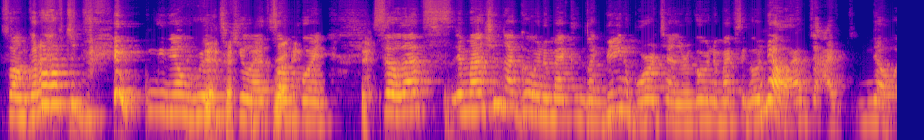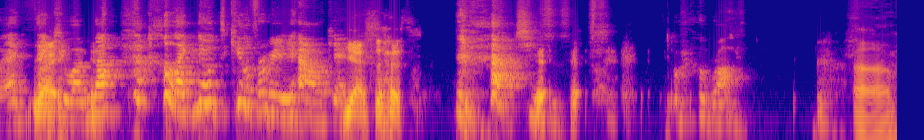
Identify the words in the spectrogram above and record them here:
so i'm gonna have to drink you know real tequila at some right. point. So that's imagine not going to mexico like being a bartender going to mexico. No i, I no i thank right. you. I'm not like no tequila for me. Yeah okay. Yes. Jesus. Rob. Um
